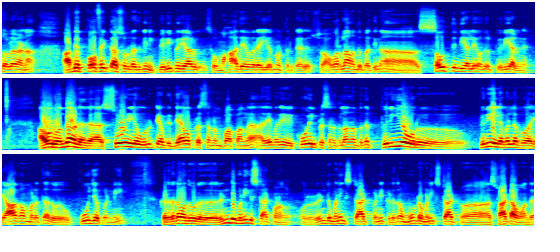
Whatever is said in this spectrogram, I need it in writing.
சொல்ல வேணாம். அப்படியே பர்ஃபெக்டாக சொல்கிறதுக்கு நீ பெரிய பெரிய ஆள் ஸோ மகாதேவர் ஐயர்னு ஒருத்தர் இருக்காரு. ஸோ அவர்லாம் வந்து பார்த்திங்கன்னா சவுத் இந்தியாவிலே வந்து ஒரு பெரிய ஆளுங்க. அவர் வந்து அந்த சோழியை உருட்டி அப்படி தேவ பிரசன்னம் பார்ப்பாங்க. அதே மாதிரி கோயில் பிரசன்னத்தில் தான் பார்த்தா பெரிய ஒரு பெரிய லெவலில் யாகம் வளர்த்து அதை பூஜை பண்ணி கிட்டத்தட்ட வந்து ஒரு ரெண்டு மணிக்கு ஸ்டார்ட் பண்ணாங்க ஒரு ரெண்டு மணிக்கு ஸ்டார்ட் பண்ணி கிட்டத்தட்ட மூன்றரை மணிக்கு ஸ்டார்ட் ஸ்டார்ட் ஆகும் அந்த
